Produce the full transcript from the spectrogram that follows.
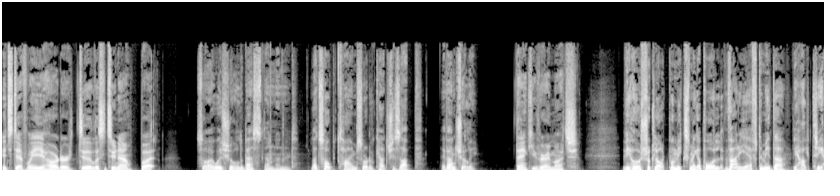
It's definitely harder to listen to now, but So I wish you all the best then, and let's hope time sort of catches up eventually. thank you very much. Vi hörs såklart på Mix Megapol varje eftermiddag vid halv tre.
